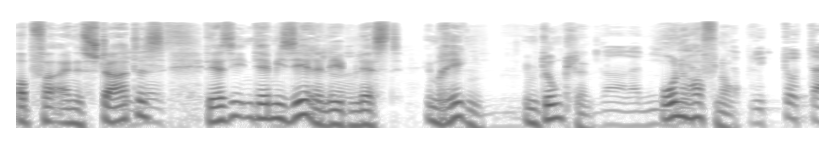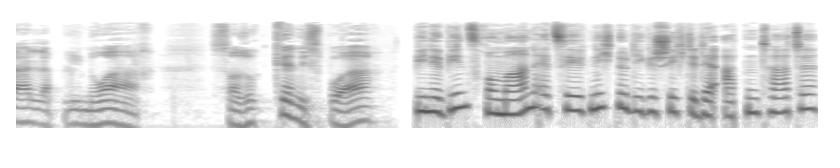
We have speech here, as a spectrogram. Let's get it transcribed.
Opfer eines Staates, der sie in der Misere leben lässt, im Regen, im Dunklen, ohne Hoffnung. Binebins Roman erzählt nicht nur die Geschichte der Attentate,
